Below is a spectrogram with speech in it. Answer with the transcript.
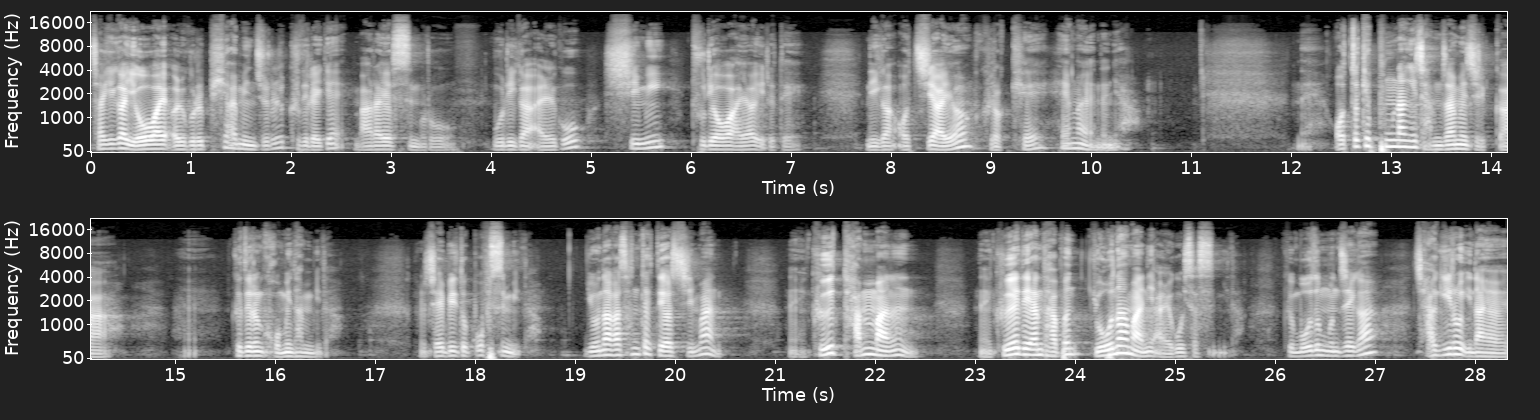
자기가 여호와의 얼굴을 피함인 줄을 그들에게 말하였으므로 무리가 알고 심히 두려워하여 이르되 네가 어찌하여 그렇게 행하였느냐 네, 어떻게 풍랑이 잠잠해질까 네, 그들은 고민합니다. 제비도 뽑습니다. 요나가 선택되었지만 네, 그 답만은 네, 그에 대한 답은 요나만이 알고 있었습니다. 그 모든 문제가 자기로 인하여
